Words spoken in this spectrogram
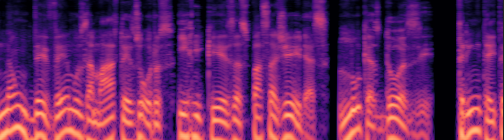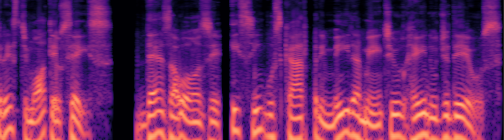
Não devemos amar tesouros e riquezas passageiras. Lucas 12, 33 Timóteo 6, 10 a 11, e sim buscar primeiramente o reino de Deus.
